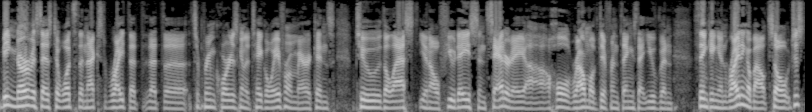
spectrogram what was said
being nervous as to what's the next right that that the Supreme Court is going to take away from Americans to the last you know few days since Saturday, a whole realm of different things that you've been thinking and writing about. So just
